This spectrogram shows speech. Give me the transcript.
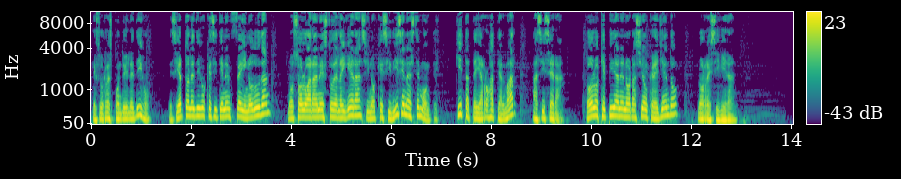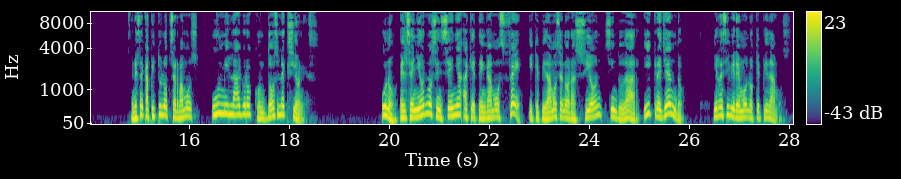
Jesús respondió y les dijo, De cierto les digo que si tienen fe y no dudan, no solo harán esto de la higuera, sino que si dicen a este monte, quítate y arrójate al mar, así será. Todo lo que pidan en oración creyendo, lo recibirán. En este capítulo observamos un milagro con dos lecciones. 1. El Señor nos enseña a que tengamos fe y que pidamos en oración sin dudar y creyendo, y recibiremos lo que pidamos.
